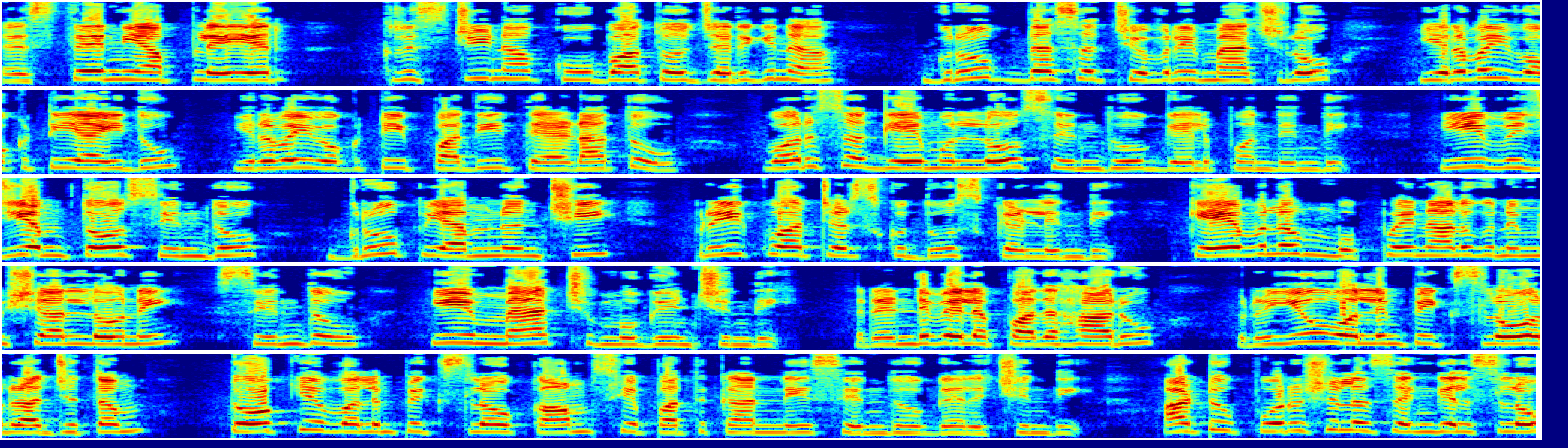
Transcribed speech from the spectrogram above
ఎస్తేనియా ప్లేయర్ క్రిస్టీనా కూబాతో జరిగిన గ్రూప్ దశ చివరి మ్యాచ్లో ఇరవై ఒకటి ఐదు ఇరవై ఒకటి పది తేడాతో వరుస గేముల్లో సింధు గెలుపొందింది. ఈ విజయంతో సింధు గ్రూప్ ఎం నుంచి ప్రీ క్వార్టర్స్కు దూసుకెళ్ళింది కేవలం ముప్పై నాలుగు నిమిషాల్లోనే సింధు ఈ మ్యాచ్ ముగించింది. రెండు వేల పదహారు రియో ఒలింపిక్స్లో రజతం టోక్యో ఒలింపిక్స్లో కాంస్య పథకాన్ని సింధు గెలిచింది. అటు పురుషుల సింగిల్స్లో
